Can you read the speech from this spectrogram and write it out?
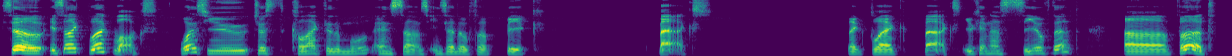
So it's like black box. Once you just collected the moon and suns inside of a big bags, like black bags, you cannot see of that. Uh, but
